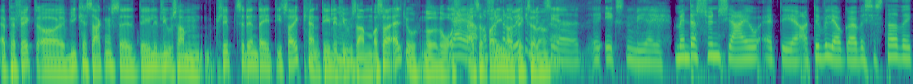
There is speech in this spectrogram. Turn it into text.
er perfekt, og vi kan sagtens øh, dele et liv sammen. Klip til den dag, de så ikke kan dele et liv sammen, og så er alt jo noget lort. Ja, ja, altså og fra så det kan du ikke invitere eksen mere jo. Men der synes jeg jo, at det er, og det vil jeg jo gøre, hvis jeg stadigvæk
